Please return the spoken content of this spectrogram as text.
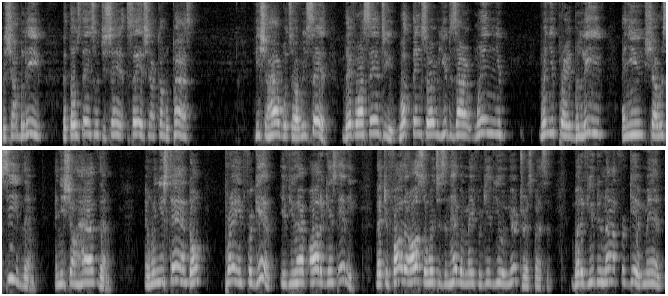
but shall believe that those things which he saith shall come to pass, he shall have whatsoever he saith. Therefore I say unto you, what things soever you desire when you when you pray, believe, and you shall receive them, and you shall have them. And when you stand, don't pray and forgive if you have aught against any, that your Father also which is in heaven may forgive you of your trespasses. But if you do not forgive men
